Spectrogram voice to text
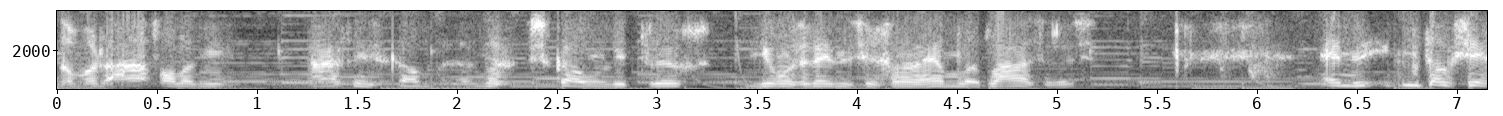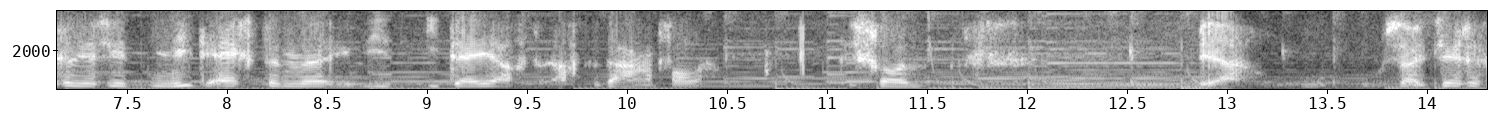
Dan worden aanvallen niet kan, ze komen weer terug. De jongens reden zich gewoon helemaal het Lazarus. En ik moet ook zeggen, er zit niet echt een uh, idee achter, achter de aanvallen. Het is gewoon, ja, hoe zou je het zeggen?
